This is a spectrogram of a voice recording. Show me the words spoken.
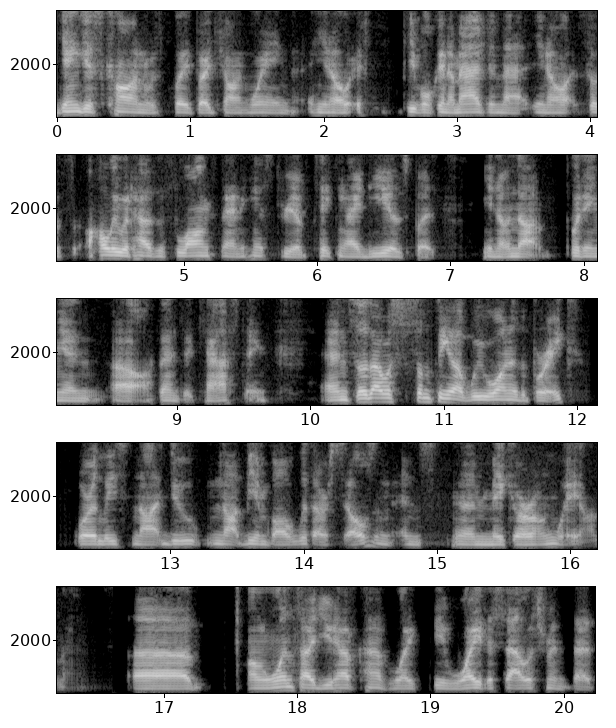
Genghis Khan was played by John Wayne. You know, if people can imagine that, you know, so Hollywood has this long-standing history of taking ideas, but you know, not putting in uh, authentic casting. And so that was something that we wanted to break, or at least not do, not be involved with ourselves, and and, and make our own way on that. Uh, on one side, you have kind of like the white establishment that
